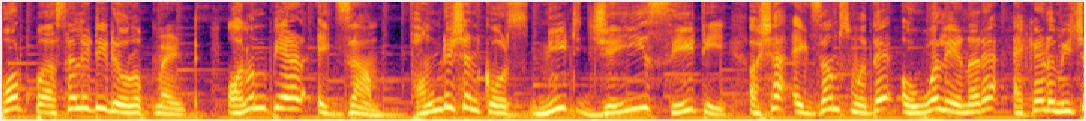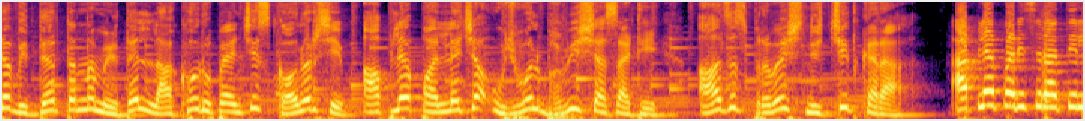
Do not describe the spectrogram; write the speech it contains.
for personality development olympiad exam foundation course NEET JEE CET अशा एक्झाम्समध्ये अव्वल येणाऱ्या अकॅडमीच्या विद्यार्थ्यांना मिळते लाखो रुपयांची स्कॉलरशिप आपल्या पाल्याच्या उज्ज्वल भविष्यासाठी आजच प्रवेश निश्चित करा. आपल्या परिसरातील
